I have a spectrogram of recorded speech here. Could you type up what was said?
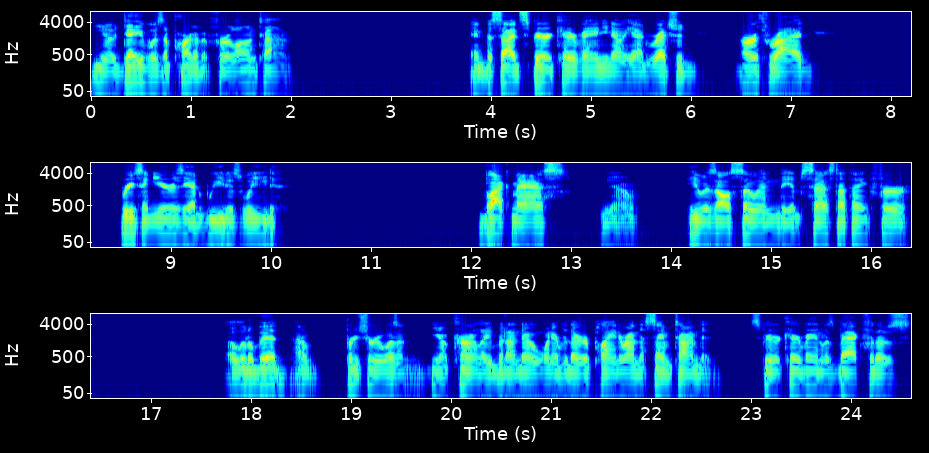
you know Dave was a part of it for a long time. And besides Spirit Caravan, you know he had Wretched Earthride. Recent years he had Weed is Weed. Black Mass. You know, he was also in The Obsessed, I think, for a little bit. I'm pretty sure he wasn't, you know, currently, but I know whenever they were playing around the same time that Spirit Caravan was back for those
